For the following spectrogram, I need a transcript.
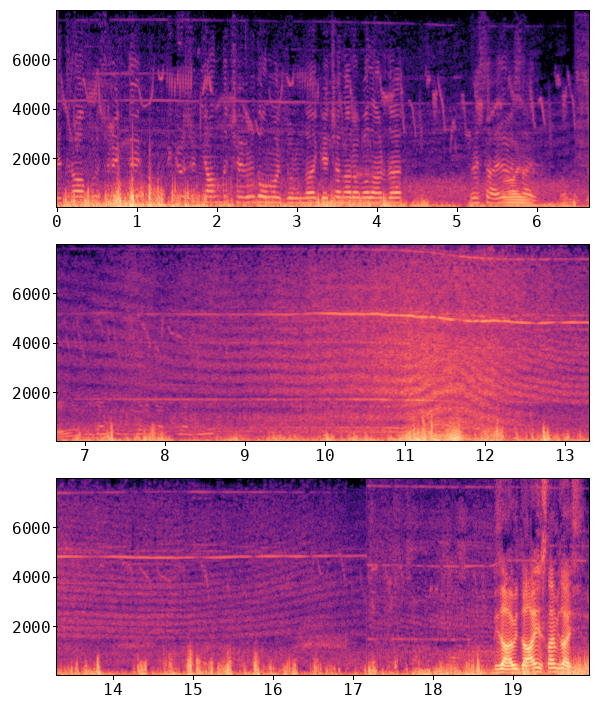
etrafı sürekli bir gözün yanında çevrede olmak zorunda. Geçen arabalarda vesaire Aynen. vesaire. Biz abi daha iyisinden bir daha istiyorum.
